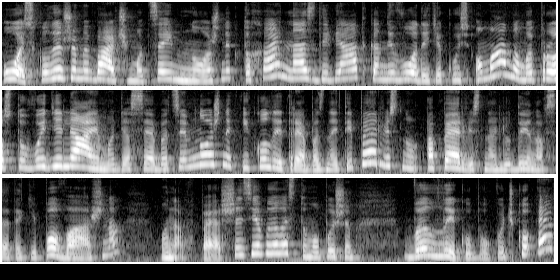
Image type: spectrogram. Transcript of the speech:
ось, коли вже ми бачимо цей множник, то хай нас дев'ятка не вводить якусь оману, ми просто виділяємо для себе цей множник, і коли треба знайти первісну, а первісна людина все-таки поважна, вона вперше з'явилась, тому пишемо велику буквочку F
